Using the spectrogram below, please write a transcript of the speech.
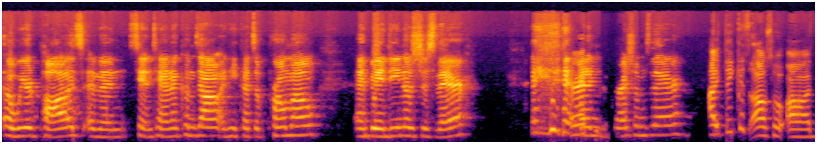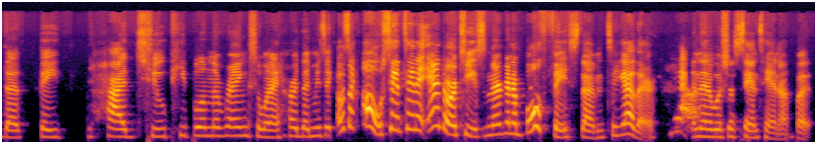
a weird pause, and then Santana comes out and he cuts a promo, and Bandito's just there, and Gresham's there. I think it's also odd that they had two people in the ring. So when I heard that music, I was like, "Oh, Santana and Ortiz, and they're gonna both face them together." Yeah. And then it was just Santana. But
